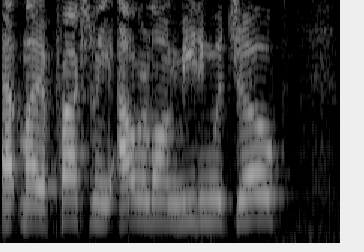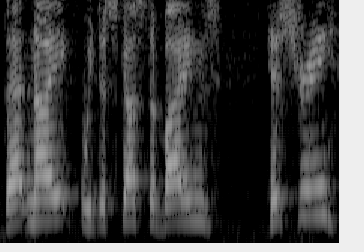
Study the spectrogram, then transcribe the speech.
at my approximately hour long meeting with Joe that night, we discussed the Biden's history,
